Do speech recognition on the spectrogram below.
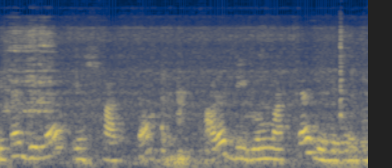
এটা দিলে এর স্বাদটা আরও দ্বিগুণ মাত্রায় বেড়ে যাবে।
